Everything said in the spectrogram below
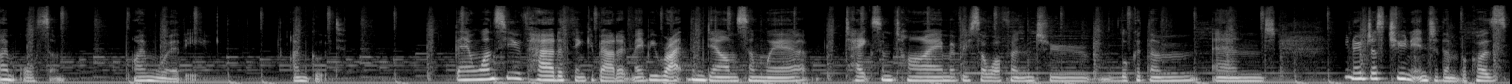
I'm awesome. I'm worthy. I'm good. Then, once you've had a think about it, maybe write them down somewhere. Take some time every so often to look at them and, you know, just tune into them because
